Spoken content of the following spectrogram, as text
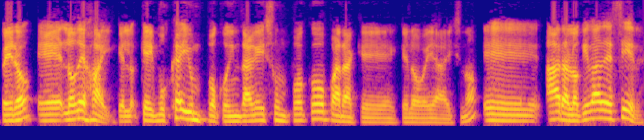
pero lo dejo ahí, que, que busquéis un poco, indaguéis un poco para que, lo veáis, ¿no? ahora, lo que iba a decir,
